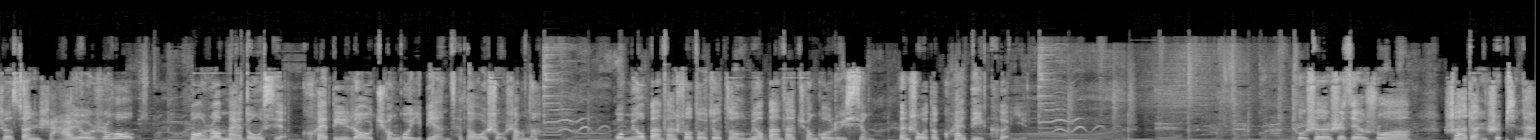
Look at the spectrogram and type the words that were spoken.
这算啥？有时候网上买东西，快递绕全国一遍才到我手上呢。我没有办法说走就走，没有办法全国旅行，但是我的快递可以。土师的世界说，刷短视频呐，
